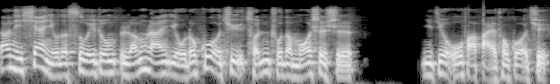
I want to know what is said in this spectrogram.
当你现有的思维中仍然有着过去存储的模式时，你就无法摆脱过去。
